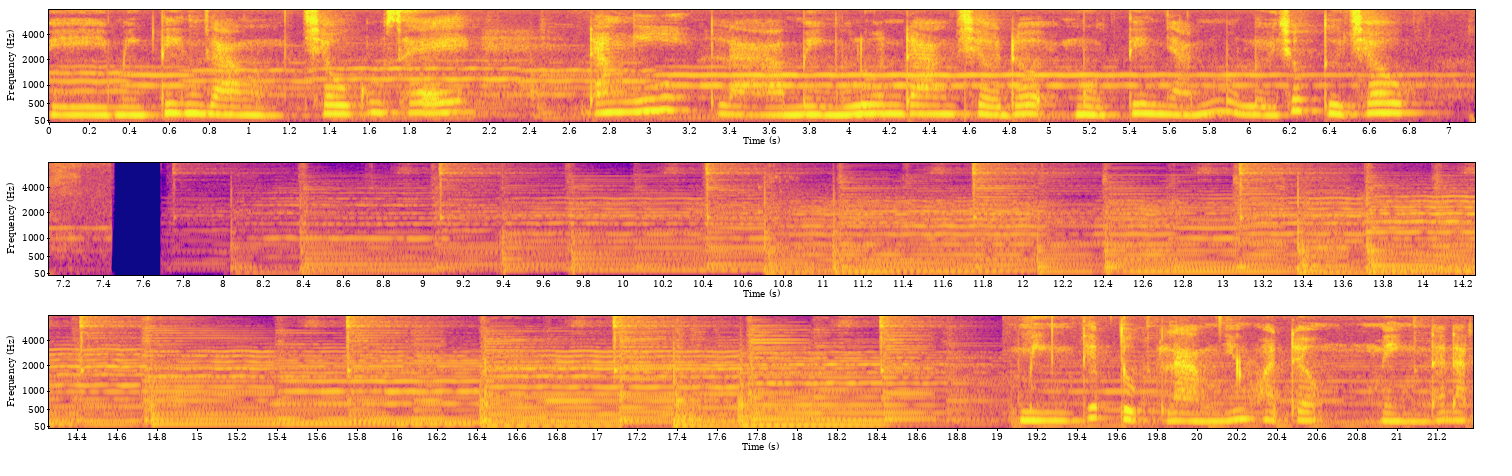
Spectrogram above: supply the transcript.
vì mình tin rằng châu cũng sẽ đang nghĩ là mình luôn đang chờ đợi một tin nhắn, một lời chúc từ châu. Mình tiếp tục làm những hoạt động mình đã đặt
